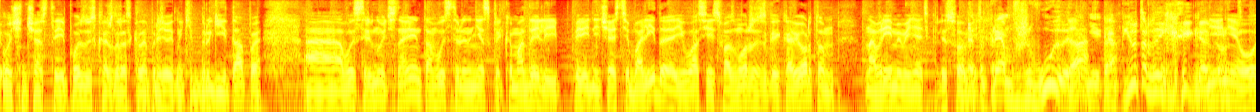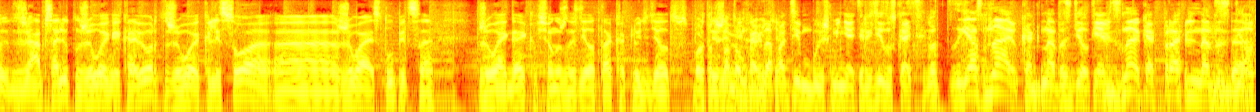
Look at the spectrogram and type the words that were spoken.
очень часто ей пользуюсь каждый раз, когда приезжают на какие-то другие этапы. А, Вы соревнуетесь на время, там выставлено несколько моделей передней части болида, и у вас есть возможность с гайковертом на время менять колесо. Это прям вживую, Да, это не да. компьютерный гайковерт. Не-не, абсолютно живой гайковерт, живое колесо, э, живая ступица, живая гайка. Все нужно сделать так, как люди делают в спорт-режиме Потом, когда механики. под зиму будешь менять резину, сказать, вот я знаю, как надо сделать, я ведь знаю, как правильно надо сделать.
